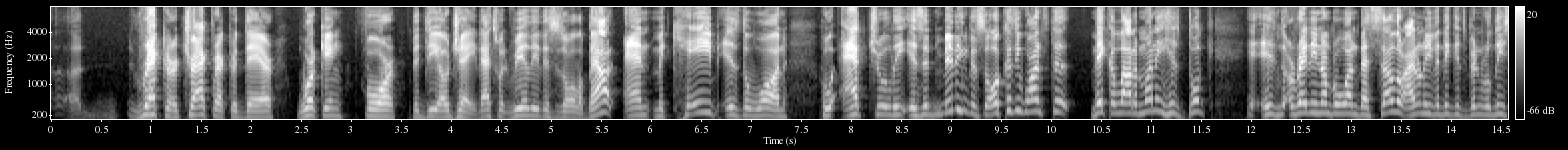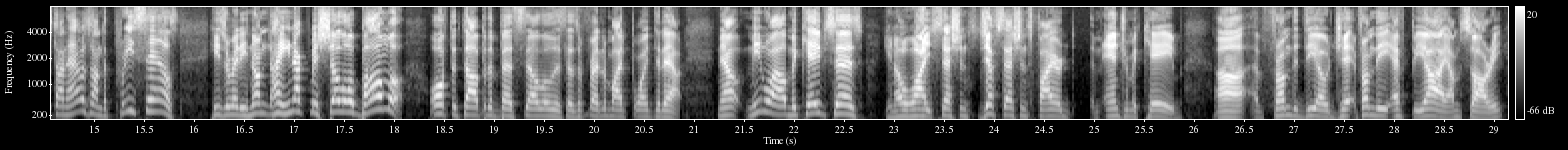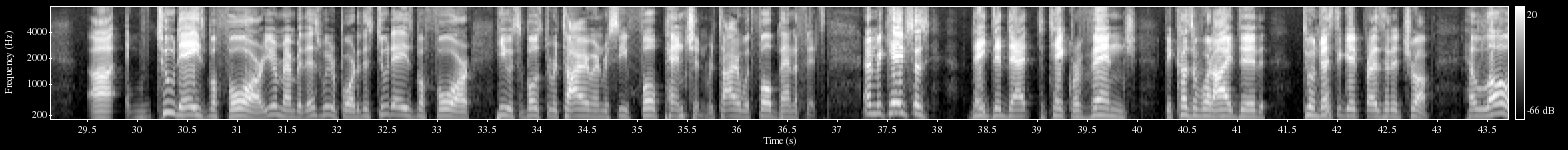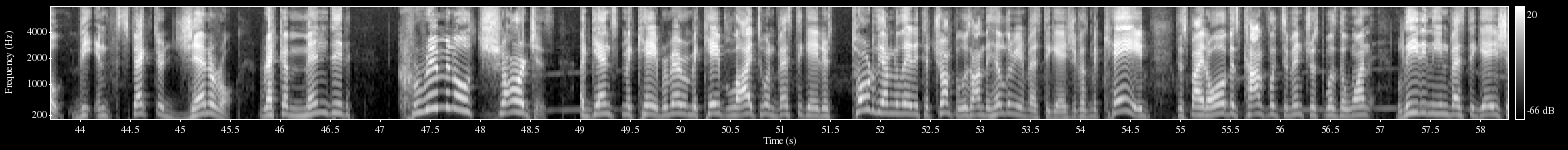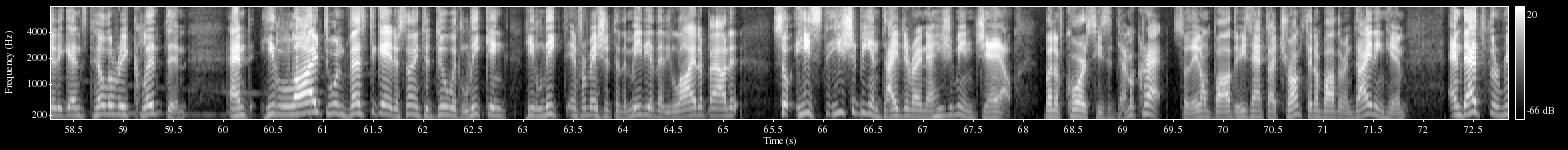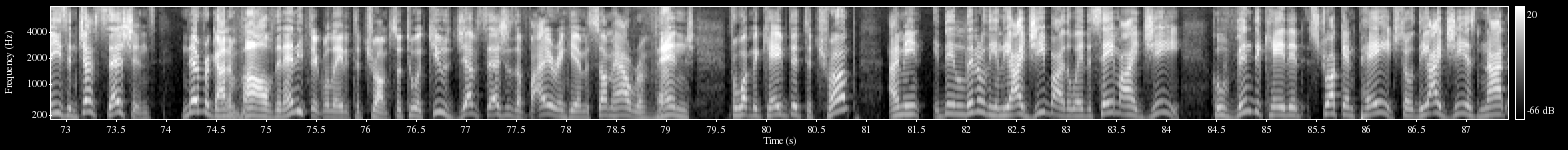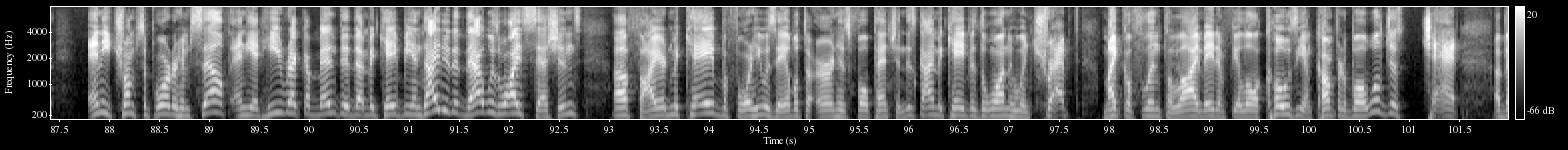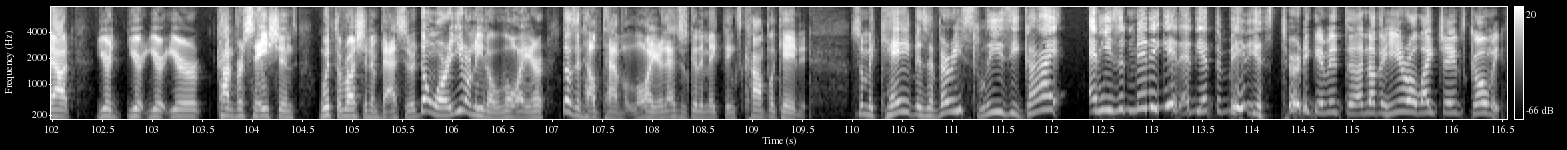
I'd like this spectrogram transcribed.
record, track record there, working for the DOJ. That's what really this is all about. And McCabe is the one who actually is admitting this all because he wants to make a lot of money. His book is already number one bestseller. I don't even think it's been released on Amazon. The pre-sales, he's already num- he knocked Michelle Obama off the top of the bestseller list, as a friend of mine pointed out. Now, meanwhile, McCabe says, you know why Sessions, Jeff Sessions fired Andrew McCabe uh, from the DOJ, from the FBI. I'm sorry. Uh, two days before, you remember this, we reported this two days before he was supposed to retire and receive full pension, retire with full benefits. And McCabe says they did that to take revenge because of what I did to investigate President Trump. Hello, the inspector general recommended criminal charges against McCabe. Remember, McCabe lied to investigators totally unrelated to Trump. It was on the Hillary investigation because McCabe, despite all of his conflicts of interest, was the one leading the investigation against Hillary Clinton. And he lied to investigators, something to do with leaking. He leaked information to the media, then he lied about it. So he's, he should be indicted right now. He should be in jail. But of course, he's a Democrat, so they don't bother. He's anti Trump, so they don't bother indicting him. And that's the reason Jeff Sessions never got involved in anything related to Trump. So to accuse Jeff Sessions of firing him is somehow revenge for what McCabe did to Trump. I mean, they literally, in the IG, by the way, the same IG who vindicated Strzok and Page. So the IG is not any Trump supporter himself, and yet he recommended that McCabe be indicted, and that was why Sessions uh, fired McCabe before he was able to earn his full pension. This guy McCabe is the one who entrapped Michael Flynn to lie, made him feel all cozy and comfortable. We'll just chat about your your your your conversations with the Russian ambassador. Don't worry, you don't need a lawyer. Doesn't help to have a lawyer. That's just going to make things complicated. So McCabe is a very sleazy guy, and he's admitting it, and yet the media is turning him into another hero like James Comey.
